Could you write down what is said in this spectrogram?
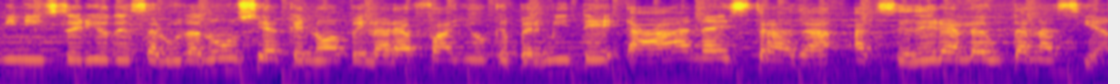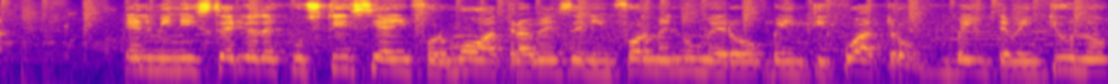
Ministerio de Salud anuncia que no apelará fallo que permite a Ana Estrada acceder a la eutanasia. El Ministerio de Justicia informó a través del informe número 24-2021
